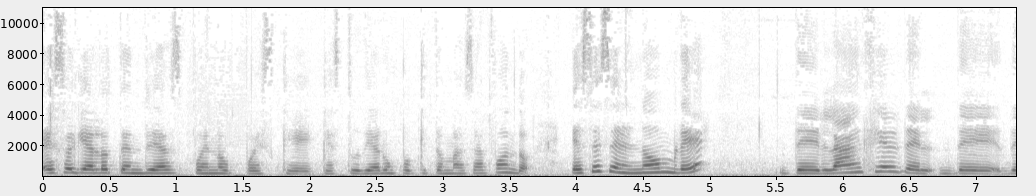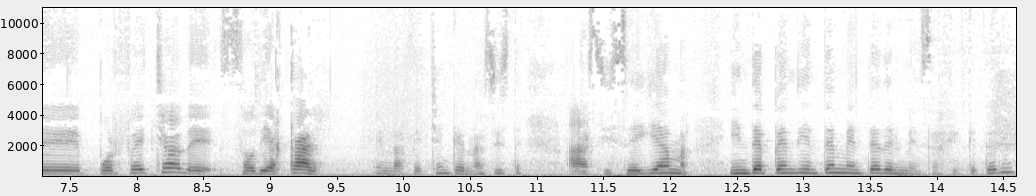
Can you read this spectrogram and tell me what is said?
eso ya lo tendrías, bueno, pues que, que estudiar un poquito más a fondo. Ese es el nombre del ángel del, de, de, por fecha de zodiacal, en la fecha en que naciste, así se llama, independientemente del mensaje que te di.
